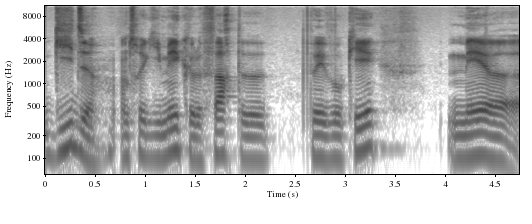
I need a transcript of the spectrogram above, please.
guide, entre guillemets, que le phare peut, peut évoquer, mais, euh,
